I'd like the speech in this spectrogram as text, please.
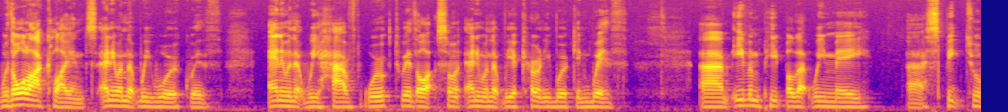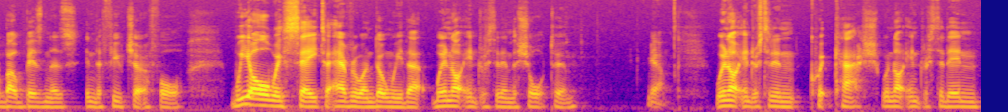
with all our clients, anyone that we work with, anyone that we have worked with, or some, anyone that we are currently working with, um, even people that we may uh, speak to about business in the future for, we always say to everyone, don't we, that we're not interested in the short term. Yeah. We're not interested in quick cash. We're not interested in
